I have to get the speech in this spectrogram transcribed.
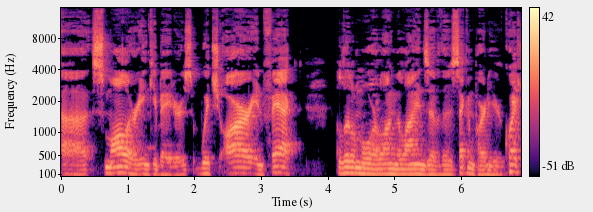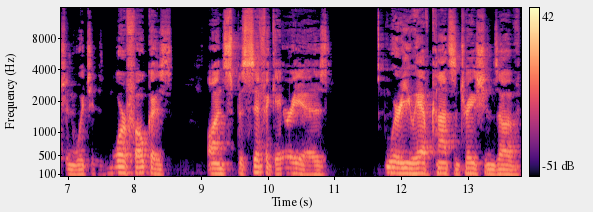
uh, smaller incubators, which are in fact a little more along the lines of the second part of your question, which is more focused on specific areas where you have concentrations of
